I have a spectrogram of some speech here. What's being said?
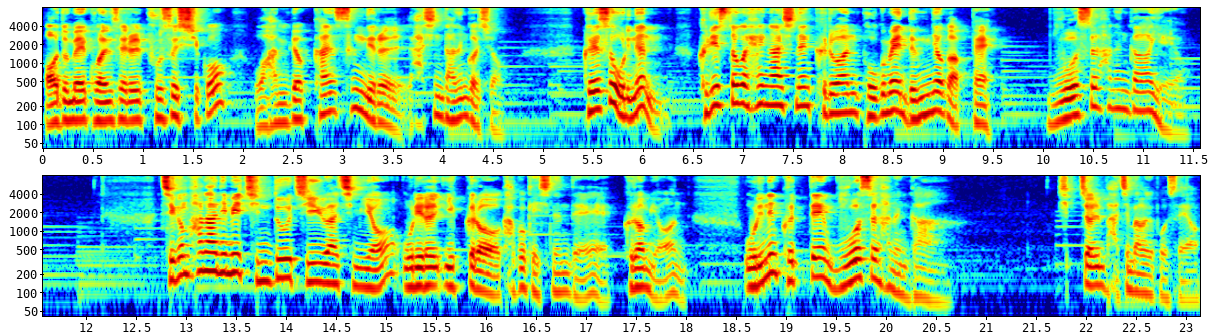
어둠의 권세를 부수시고 완벽한 승리를 하신다는 거죠. 그래서 우리는 그리스도가 행하시는 그러한 복음의 능력 앞에 무엇을 하는가예요. 지금 하나님이 진두지휘하시며 우리를 이끌어 가고 계시는데 그러면 우리는 그때 무엇을 하는가? 10절 마지막을 보세요.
